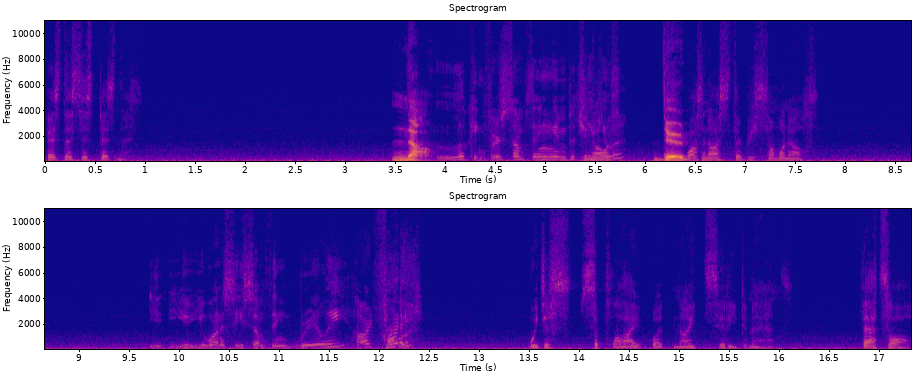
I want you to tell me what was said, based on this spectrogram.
Business is business. No. Looking for something in particular? You particular? know, if it Dude. wasn't us, there'd be someone else. Y- You, you want to see something really hardcore? Freddy! We just supply what Night City demands. That's all.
